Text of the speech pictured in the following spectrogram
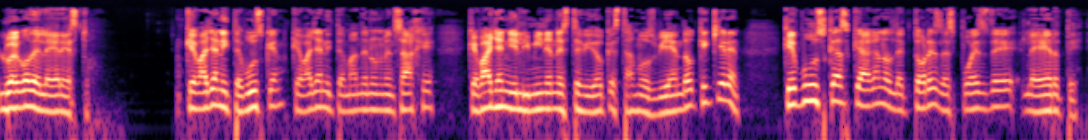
luego de leer esto? Que vayan y te busquen, que vayan y te manden un mensaje, que vayan y eliminen este video que estamos viendo. ¿Qué quieren? ¿Qué buscas que hagan los lectores después de leerte?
